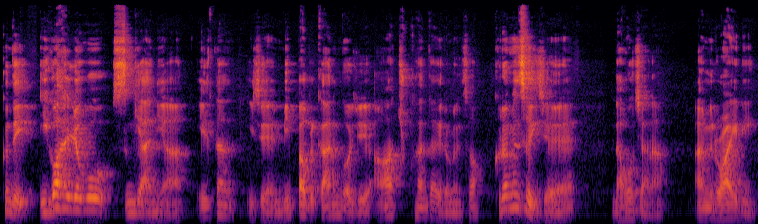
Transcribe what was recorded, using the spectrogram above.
근데 이거 하려고 쓴 게 아니야. 일단 이제 밑밥을 까는 거지. 아 축하한다 이러면서 그러면서 이제 나오잖아. I'm writing.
